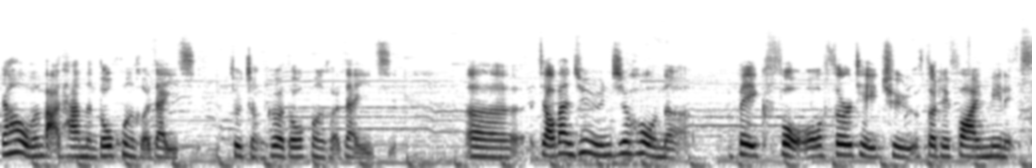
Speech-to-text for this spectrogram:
然后我们把它们都混合在一起，就整个都混合在一起。呃，搅拌均匀之后呢，bake for thirty to thirty-five minutes，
